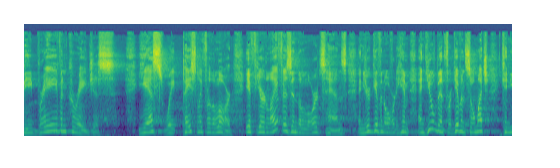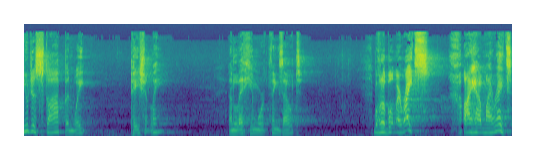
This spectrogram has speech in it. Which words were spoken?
Be brave and courageous. Yes, wait patiently for the Lord. If your life is in the Lord's hands and you're given over to Him and you've been forgiven so much, can you just stop and wait patiently and let Him work things out? But what about my rights? I have my rights.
